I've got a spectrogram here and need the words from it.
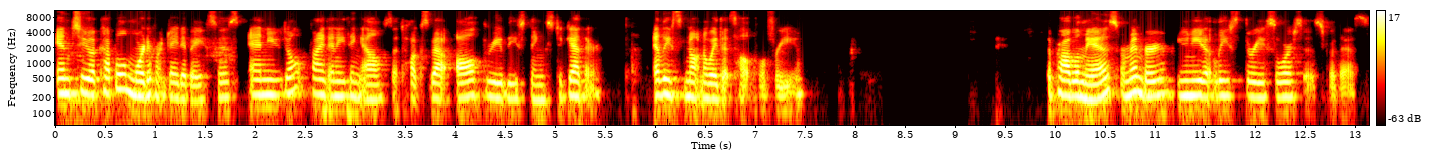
into a couple more different databases and you don't find anything else that talks about all three of these things together, at least not in a way that's helpful for you. The problem is, remember, you need at least three sources for this.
